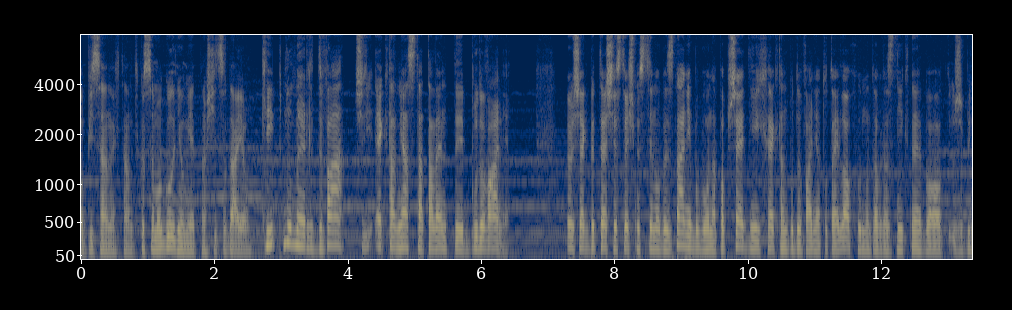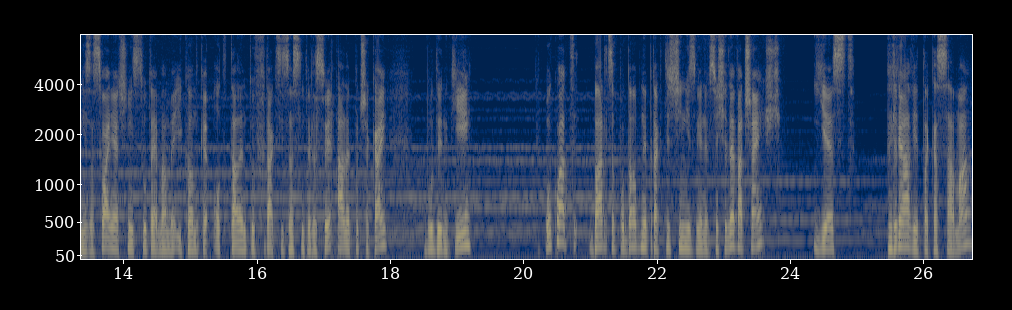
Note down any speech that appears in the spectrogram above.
opisanych tam, tylko są ogólnie umiejętności, co dają. Klip numer dwa, czyli ekran miasta, talenty, budowanie. To już jakby też jesteśmy z tym obeznani, bo było na poprzednich. Ekran budowania tutaj lochu, no dobra, zniknę, bo żeby nie zasłaniać nic, tutaj mamy ikonkę od talentów frakcji, co nas interesuje, ale poczekaj. Budynki. Układ bardzo podobny, praktycznie niezmienny. W sensie lewa część jest prawie taka sama,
